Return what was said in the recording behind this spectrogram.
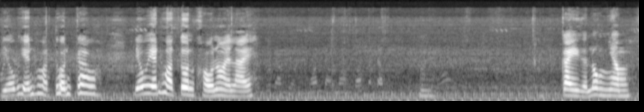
เดี๋ยวเห็นหอดต้นเก่าเดี๋ยวเห็นหอดต้นเขาหน่อยหลายอืมไก่ก็ลงยำ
